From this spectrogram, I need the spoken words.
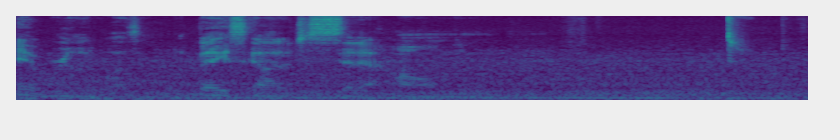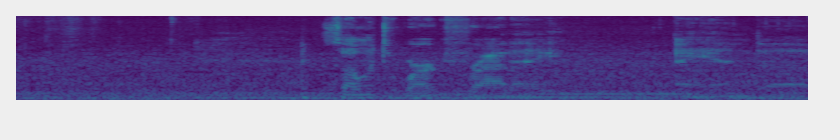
it really wasn't. I basically got to just sit at home. And... So I went to work Friday and uh,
